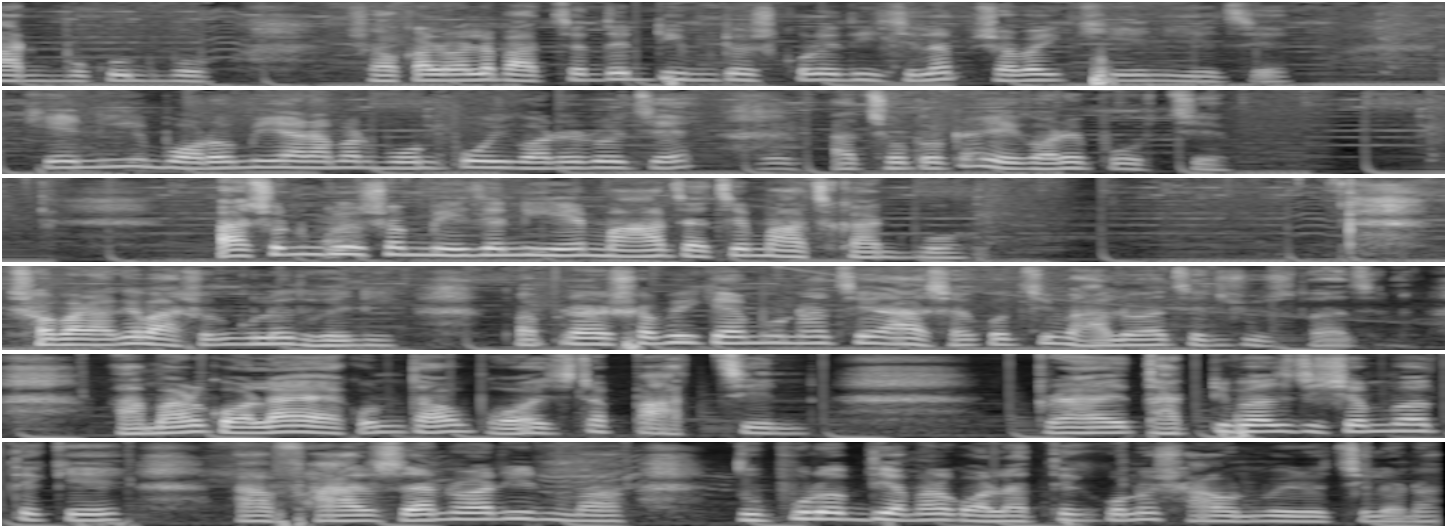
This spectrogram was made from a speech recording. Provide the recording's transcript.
কাটবো, কুটবো। সকালবেলা বাচ্চাদের ডিম টোস করে দিয়েছিলাম, সবাই খেয়ে নিয়েছে। খেয়ে নিয়ে বড় মেয়ে আর আমার বোন ওই ঘরে রয়েছে, আর ছোটোটা এ ঘরে পড়ছে। বাসনগুলো সব মেজে নিয়ে মাছ আছে, মাছ কাটবো। সবার আগে বাসনগুলো ধুয়ে নিই। তো আপনারা সবাই কেমন আছে আশা করছি ভালো আছেন, সুস্থ আছেন। আমার গলায় এখন তাও ভয়েসটা পাচ্ছেন। প্রায় থার্টি ফার্স্ট ডিসেম্বর থেকে ফার্স্ট জানুয়ারির মা, দুপুর অবধি আমার গলার থেকে কোনো সাউন্ড বেরোচ্ছিল না।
